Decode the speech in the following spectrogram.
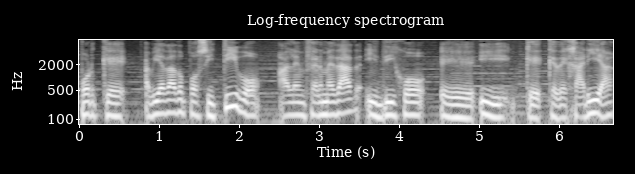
porque había dado positivo a la enfermedad y dijo eh, y que, dejaría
